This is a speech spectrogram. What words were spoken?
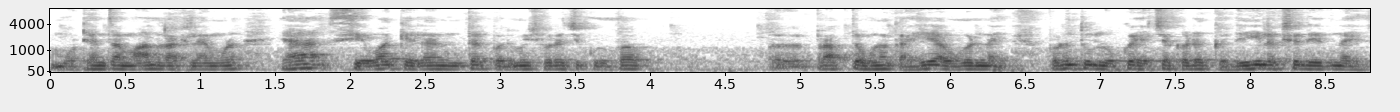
मोठ्यांचा मान राखल्यामुळं ह्या सेवा केल्यानंतर परमेश्वराची कृपा प्राप्त होणं काही अवघड नाही. परंतु लोक याच्याकडं कधीही लक्ष देत नाहीत.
